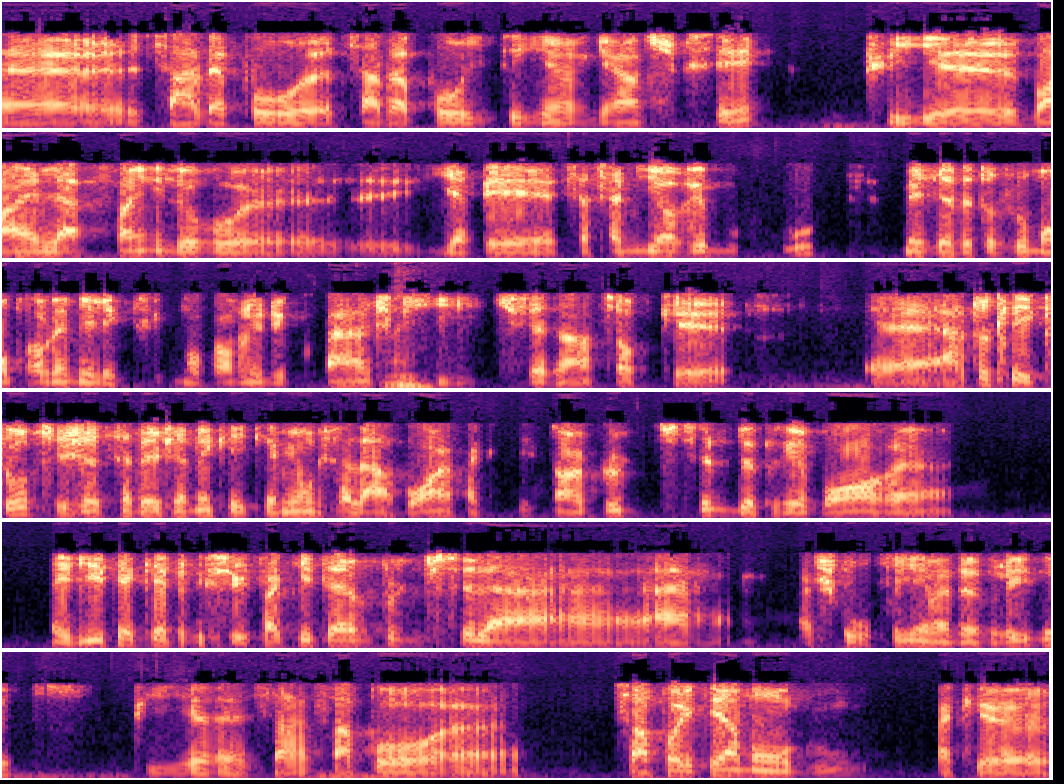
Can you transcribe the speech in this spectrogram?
Euh, ça n'avait pas ça avait pas été un grand succès. Puis euh, vers la fin, là, euh, il y avait ça s'améliorait beaucoup, mais j'avais toujours mon problème électrique, mon problème de coupage qui, faisait en sorte que euh, à toutes les courses, je savais jamais quel camion que j'allais avoir. C'était un peu difficile de prévoir. Euh, il était capricieux. Fait qu'il était un peu difficile à, à, à chauffer, à manœuvrer. là. Puis ça n'a pas ça a pas été à mon goût. Fait que euh,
